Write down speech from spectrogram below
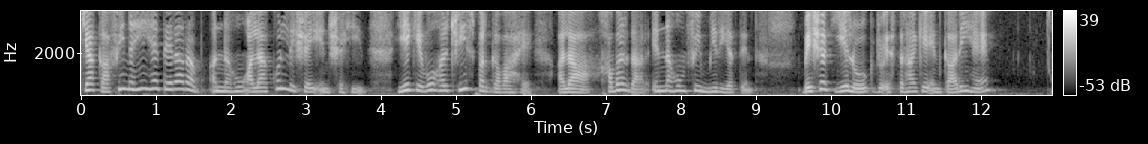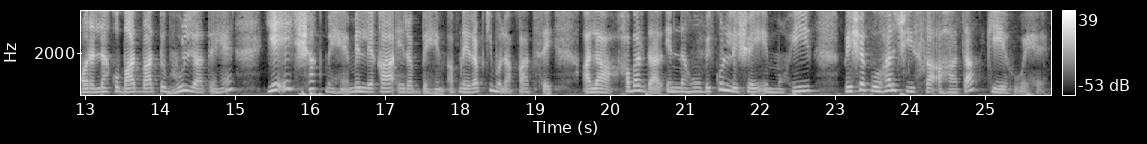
کیا کافی نہیں ہے تیرا رب؟ انہو علا کل شعی ان شہید۔ یہ کہ وہ ہر چیز پر گواہ ہے۔ اللہ خبردار، انہم فی مریتن۔ بے شک یہ لوگ جو اس طرح کے انکاری ہیں اور اللہ کو بات بات پہ بھول جاتے ہیں، یہ ایک شک میں ہے مل لقاء ربہم، اپنے رب کی ملاقات سے۔ اللہ خبردار ان نہ بکل شعی ام محیط۔ بے شک وہ ہر چیز کا احاطہ کیے ہوئے ہے۔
